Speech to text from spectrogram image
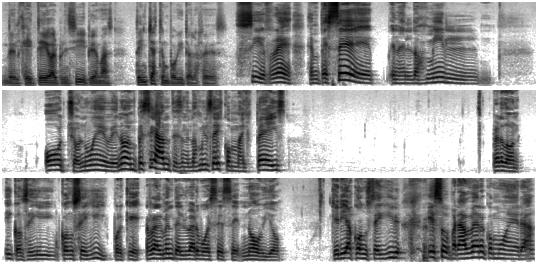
del hateo al principio y demás. ¿Te hinchaste un poquito de las redes? Sí, re. Empecé en el 2000 8, 9, no, empecé antes, en el 2006 con MySpace. Perdón, y conseguí, conseguí, porque realmente el verbo es ese, novio quería conseguir eso para ver cómo era.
